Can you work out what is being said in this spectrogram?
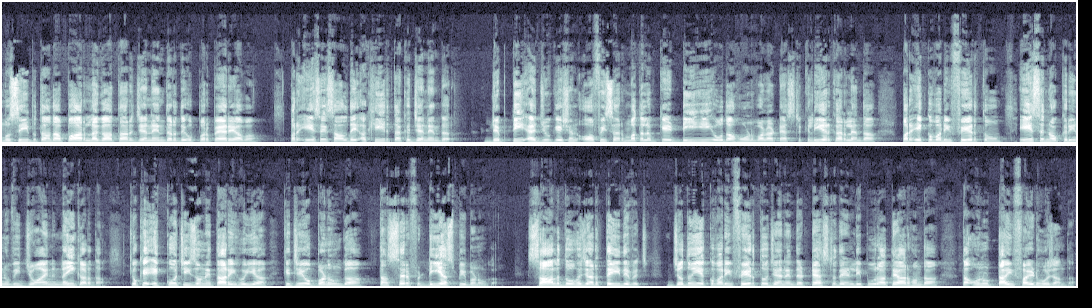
ਮੁਸੀਬਤਾਂ ਦਾ ਭਾਰ ਲਗਾਤਾਰ ਜੈਨੇਂਦਰ ਦੇ ਉੱਪਰ ਪੈ ਰਿਹਾ ਵਾ। ਪਰ ਇਸੇ ਸਾਲ ਦੇ ਅਖੀਰ ਤੱਕ ਜੈਨੇਂਦਰ, ਡਿਪਟੀ ਐਜੂਕੇਸ਼ਨ ਆਫੀਸਰ ਮਤਲਬ ਕਿ ਡੀਈਓ ਦਾ ਹੋਣ ਵਾਲਾ ਟੈਸਟ ਕਲੀਅਰ ਕਰ ਲੈਂਦਾ, ਪਰ ਇੱਕ ਵਾਰੀ ਫੇਰ ਤੋਂ ਇਸ ਨੌਕਰੀ ਨੂੰ ਵੀ ਜੁਆਇਨ ਨਹੀਂ ਕਰਦਾ, ਕਿਉਂਕਿ ਇੱਕੋ ਚੀਜ਼ ਉਹਨੇ ਧਾਰੀ ਹੋਈ ਆ ਕਿ ਜੇ ਉਹ ਬਣੂਗਾ ਤਾਂ ਸਿਰਫ ਡੀਐਸਪੀ ਬਣੂਗਾ। ਸਾਲ 2023 ਦੇ ਵਿੱਚ ਜਦੋਂ ਹੀ ਇੱਕ ਵਾਰੀ ਫੇਰ ਤੋਂ ਜੈਨੇਂਦਰ ਟੈਸਟ ਦੇਣ ਲਈ ਪੂਰਾ ਤਿਆਰ ਹੁੰਦਾ, ਤਾਂ ਉਹਨੂੰ ਟਾਈਫਾਈਡ ਹੋ ਜਾਂਦਾ।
